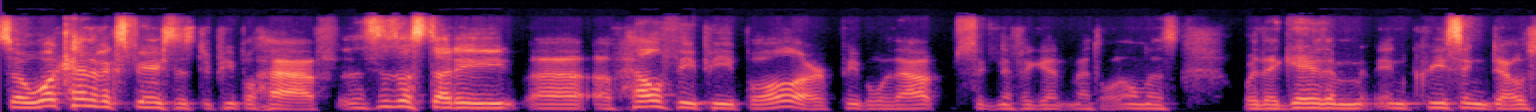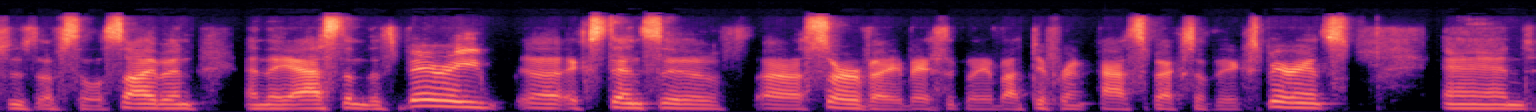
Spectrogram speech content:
so what kind of experiences do people have? This is a study uh, of healthy people or people without significant mental illness, where they gave them increasing doses of psilocybin and they asked them this very uh, extensive uh, survey, basically about different aspects of the experience. And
